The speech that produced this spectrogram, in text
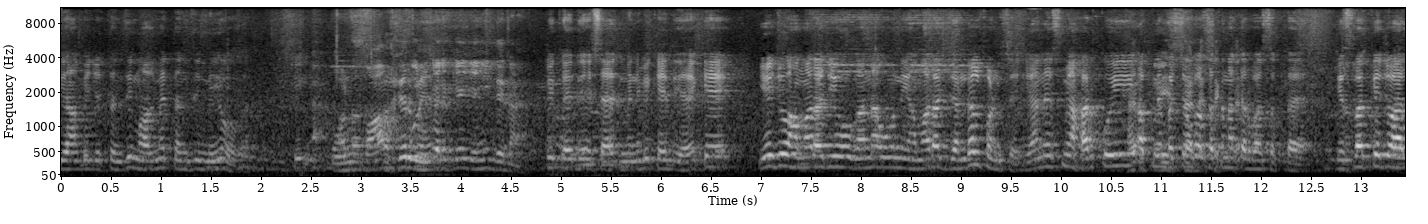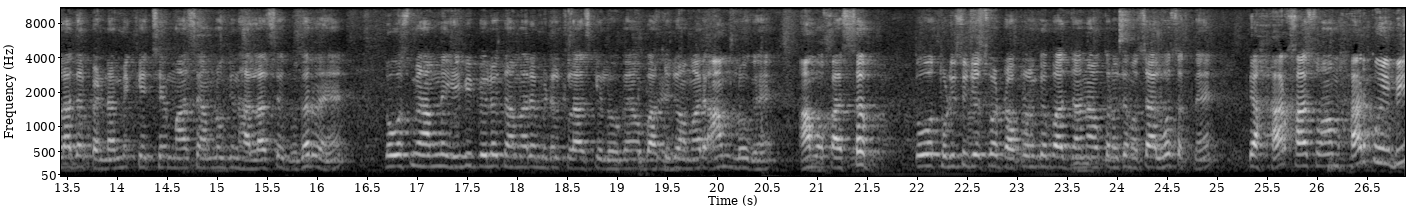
यहाँ पे जो तंजीम हॉल में तंजीम नहीं होगा। आखिर में करके यहीं देना है। कह दिया शायद मैंने भी कह दिया है कि ये जो हमारा जो होगा ना वो नहीं हमारा जनरल फंड से यानी इसमें हर कोई हर अपने बच्चों का खतना करवा सकता है। इस वक्त के जो हालात है पेंडेमिक के छः माह से हम लोग जिन हालात से गुजर रहे हैं तो उसमें हमने ये भी पहले तो हमारे मिडिल क्लास के लोग हैं और बाकी जो हमारे आम लोग हैं आम अवकाश सब तो थोड़ी सी जो इस वक्त डॉक्टरों के पास जाना होकर उनसे मसाइल हो सकते हैं कि हर खास आम हर कोई भी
